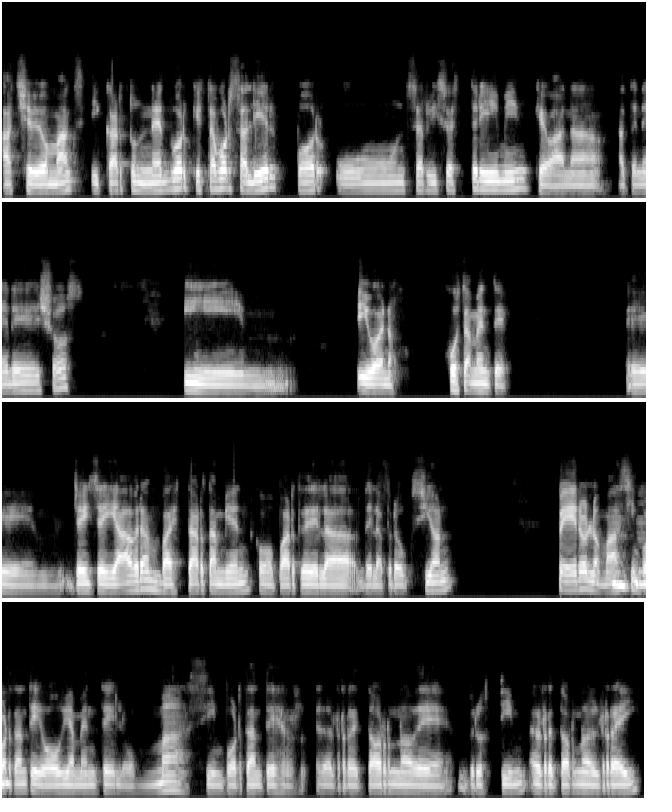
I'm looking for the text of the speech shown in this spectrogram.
HBO Max y Cartoon Network que está por salir por un servicio streaming que van a, tener ellos. Y, y bueno, justamente eh, J.J. Abrams va a estar también como parte de la, de la producción, pero lo más Ujú. importante, y obviamente lo más importante es el, el retorno de Bruce Timm, el retorno del rey,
